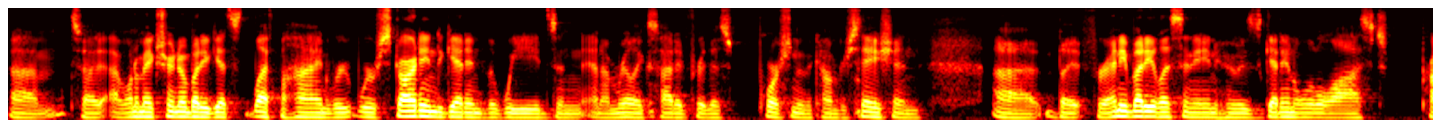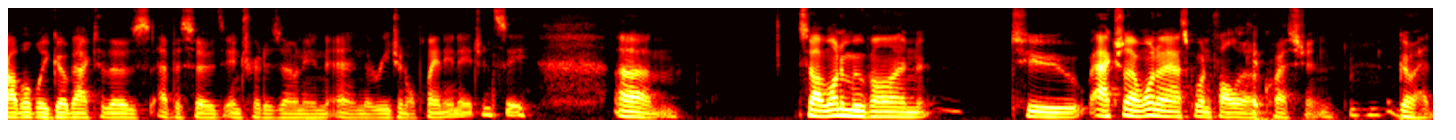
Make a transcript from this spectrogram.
Um, so I, I want to make sure nobody gets left behind. We're, we're starting to get into the weeds, and, and I'm really excited for this portion of the conversation. Uh, but for anybody listening who is getting a little lost, probably go back to those episodes, Intro to Zoning and the Regional Planning Agency. Um, so I want to move on to actually, I want to ask one follow up question. Mm-hmm. Go ahead.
